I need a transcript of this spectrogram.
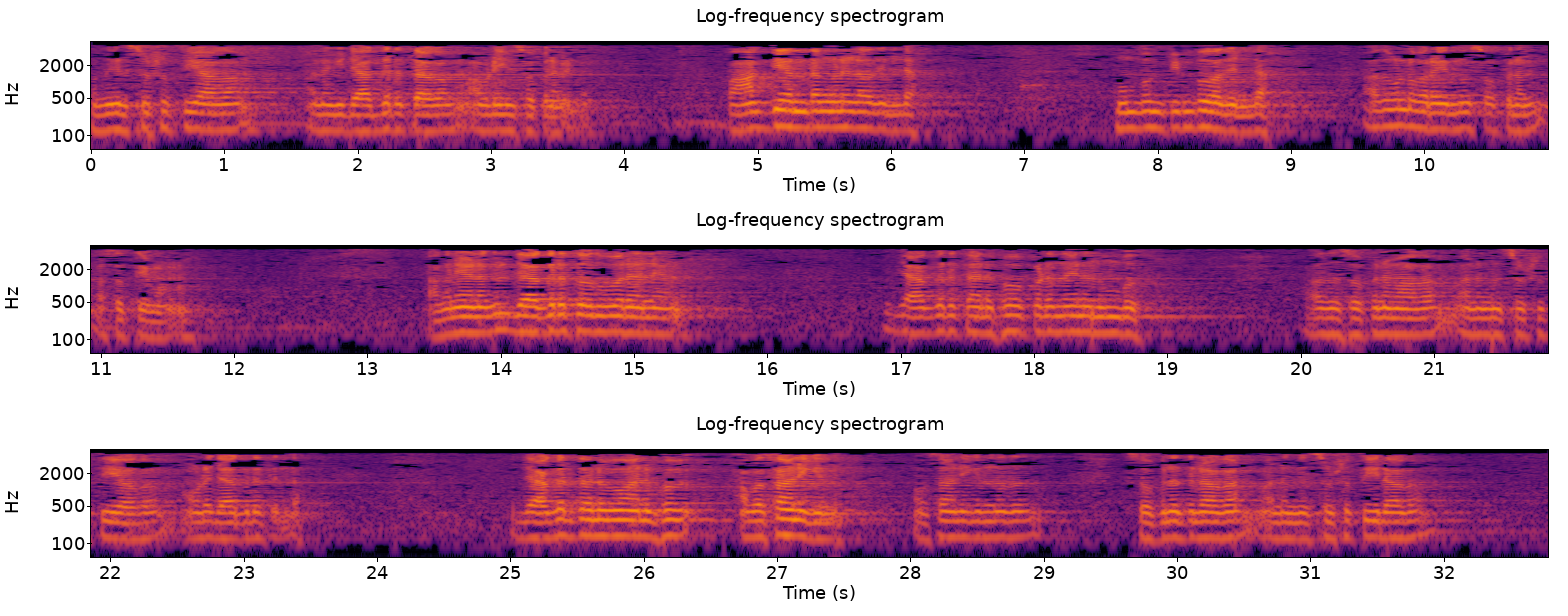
ഒന്നുകിൽ സുഷുപ്തിയാകാം അല്ലെങ്കിൽ ജാഗ്രത ആകാം അവിടെയും സ്വപ്നമില്ല. ആദ്യ അന്തങ്ങളിൽ അതില്ല. മുമ്പും പിമ്പും അതില്ല. അതുകൊണ്ട് പറയുന്നു സ്വപ്നം അസത്യമാണ്. അങ്ങനെയാണെങ്കിൽ ജാഗ്രത അതുപോലെ തന്നെയാണ്. ജാഗ്രത അനുഭവപ്പെടുന്നതിന് മുമ്പ് അത് സ്വപ്നമാകാം അല്ലെങ്കിൽ സുഷുപ്തിയാകാം. അവിടെ ജാഗ്രത ഇല്ല ജാഗ്രത അനുഭവം അനുഭവ അവസാനിക്കുന്നു. അവസാനിക്കുന്നത് സ്വപ്നത്തിലാകാം അല്ലെങ്കിൽ സുഷുപ്തിയിലാകാം.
